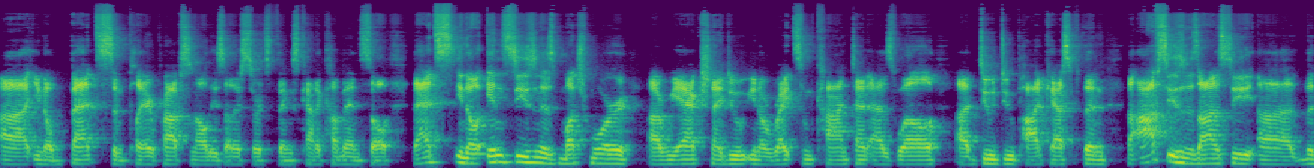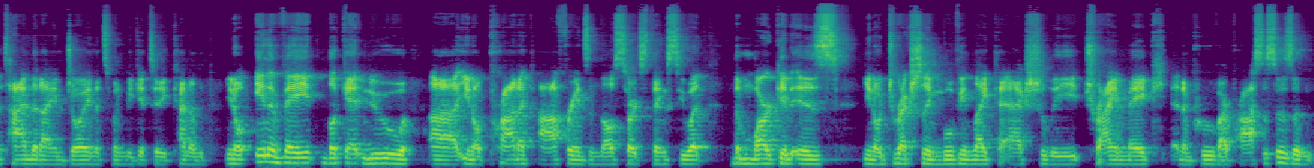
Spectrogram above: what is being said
uh, you know bets and player props and all these other sorts of things kind of come in. So that's you know in season is much more uh, reaction. I do you know write some content as well. Uh, do do podcasts. But then the off season is honestly uh, the time that I enjoy, and it's when we get to kind of you know innovate, look at new uh, you know product offerings and those sorts of things. See what the market is you know directionally moving like to actually try and make and improve our processes and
